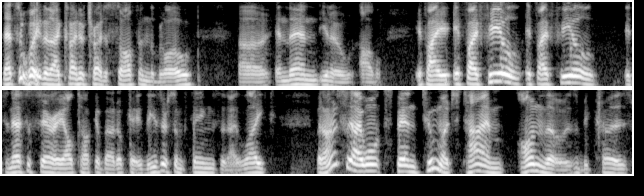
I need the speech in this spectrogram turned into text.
that's a way that I kind of try to soften the blow. Uh, and then, you know, I'll, if I, if I feel, if I feel it's necessary, I'll talk about, okay, these are some things that I like, but honestly, I won't spend too much time on those because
